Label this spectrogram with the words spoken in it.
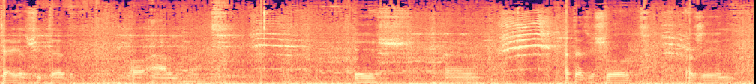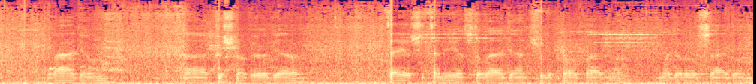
teljesíted a álmomat. És hát ez is volt az én vágyom Krishna völgyel, teljesíteni ezt a vágyát Sula Prabhupádnak Magyarországon.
